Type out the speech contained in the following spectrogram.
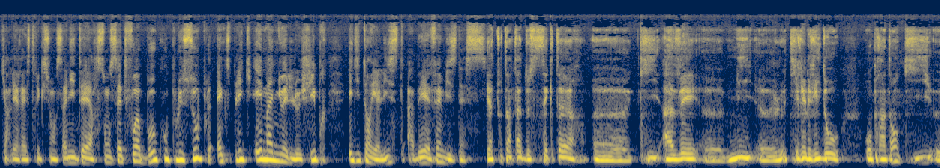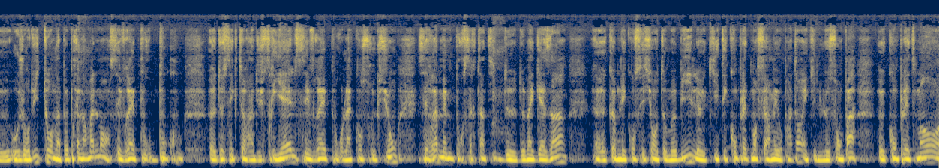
car les restrictions sanitaires sont cette fois beaucoup plus souples, explique Emmanuel Le Chypre, éditorialiste à BFM Business. Il y a tout un tas de secteurs euh, qui avaient euh, mis, euh, tiré le rideau au printemps qui euh, aujourd'hui tourne à peu près normalement. C'est vrai pour beaucoup euh, de secteurs industriels, c'est vrai pour la construction, c'est vrai même pour certains types de, magasins euh, comme les concessions automobiles qui étaient complètement fermés au printemps et qui ne le sont pas complètement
